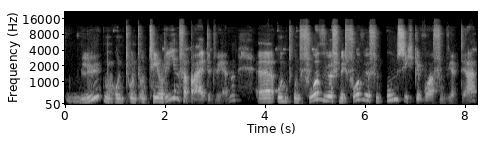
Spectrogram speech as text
Lügen und, und, und Theorien verbreitet werden äh, und, und Vorwürfe mit Vorwürfen um sich geworfen wird. Ja?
